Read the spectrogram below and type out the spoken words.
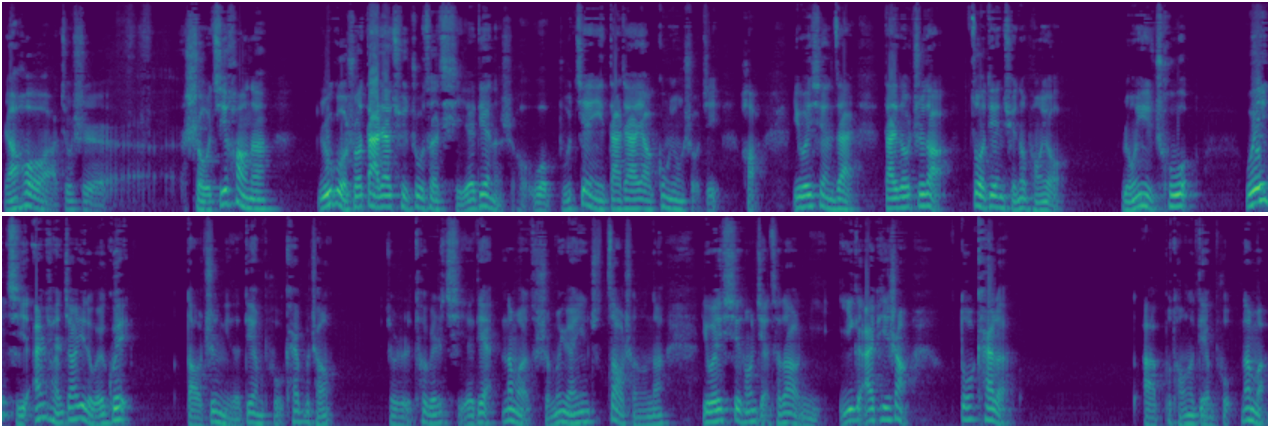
然后啊，就是手机号呢。如果说大家去注册企业店的时候，我不建议大家要共用手机号，因为现在大家都知道，做店群的朋友容易出危及安全交易的违规，导致你的店铺开不成，就是特别是企业店。那么什么原因造成的呢？因为系统检测到你一个 IP 上多开了。啊，不同的店铺，那么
